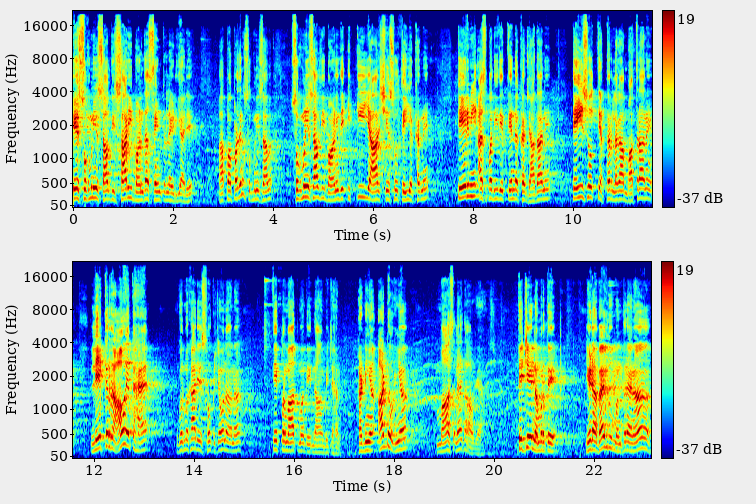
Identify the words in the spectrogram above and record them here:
ਇਹ ਸੁਖਮਨੀ ਸਾਹਿਬ ਦੀ ਸਾਰੀ ਬਾਣੀ ਦਾ ਸੈਂਟਰਲ ਆਈਡੀਆ ਜੇ। ਆਪਾਂ ਪੜ੍ਹਦੇ ਨਾ ਸੁਖਮਨੀ ਸਾਹਿਬ। ਸੁਖਮਨੀ ਸਾਹਿਬ ਦੀ ਬਾਣੀ ਦੇ 21623 ਅੱਖਰ ਨੇ। 13ਵੀਂ ਅਸਪਦੀ ਦੇ 3 ਅੱਖਰ ਜ਼ਿਆਦਾ ਨੇ। 2373 ਲਗਾ ਮਾਤਰਾ ਨੇ। ਲੇਕਿਨ ਰਾਓ ਇੱਕ ਹੈ, ਗੁਰਮੁਖਾ ਜੇ ਸੁਖ ਚਾਹਣਾ ਨਾ ਤੇ ਪ੍ਰਮਾਤਮਾ ਦੇ ਨਾਮ ਵਿੱਚ ਹਨ। ਹੱਡੀਆਂ ਅੱਡ ਹੋ ਗਈਆਂ, ਮਾਸ ਲਹਿਦਾ ਹੋ ਗਿਆ। ਤੀਜੇ ਨੰਬਰ ਤੇ ਜਿਹੜਾ ਵੈਗਰੂ ਮੰਤਰ ਹੈ ਨਾ,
